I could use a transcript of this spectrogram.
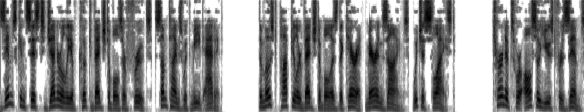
Zims consists generally of cooked vegetables or fruits, sometimes with meat added. The most popular vegetable is the carrot which is sliced. Turnips were also used for zims,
